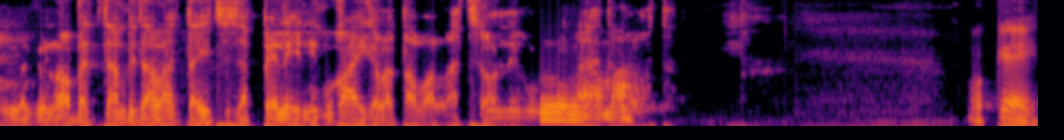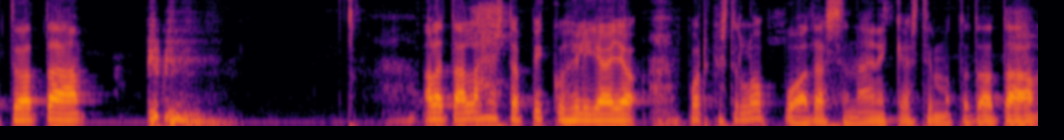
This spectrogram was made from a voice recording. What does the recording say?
kyllä, kyllä. Opettajan pitää laittaa itsensä peliin niin kuin kaikella tavalla, että se on niin kuin Okei, tuota, aletaan lähestyä pikkuhiljaa jo podcastin loppua tässä näin mutta tuota,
